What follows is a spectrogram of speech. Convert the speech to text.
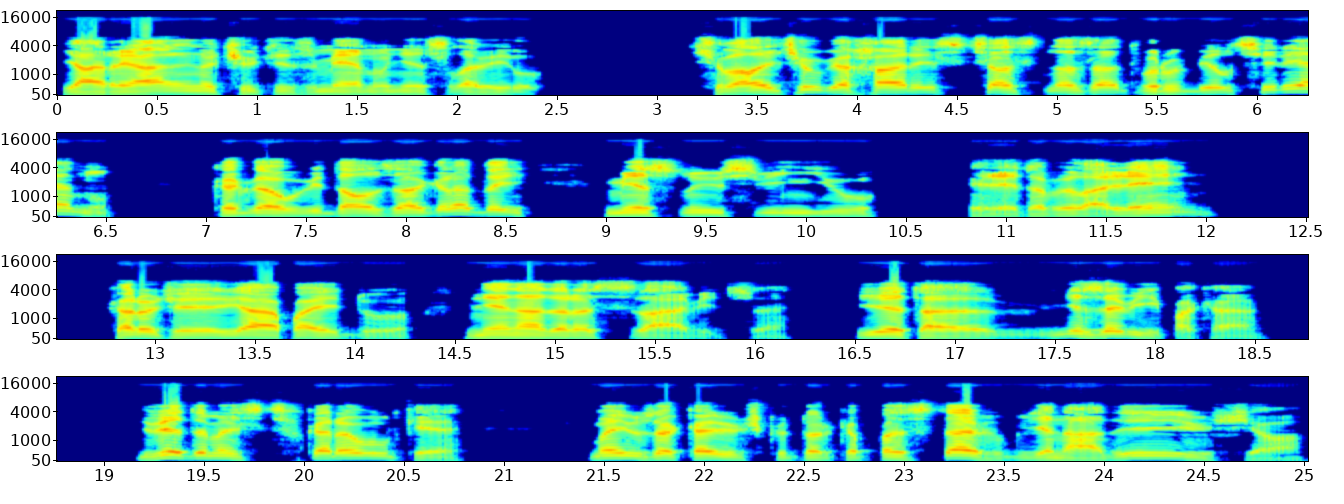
я реально чуть измену не словил. Сволочуга Харрис час назад вырубил сирену, когда увидал за оградой местную свинью. Или это была лень? Короче, я пойду, мне надо расслабиться. И это, не зови пока. Ведомость в караулке. Мою закорючку только поставь где надо, и все.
